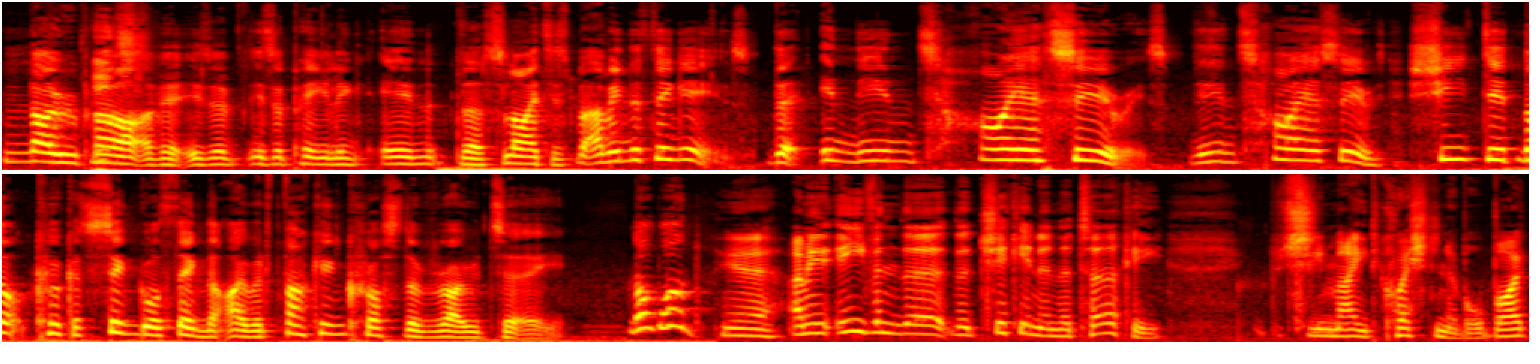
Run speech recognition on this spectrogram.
no part It's- of it is a, is appealing in the slightest. But I mean, the thing is that in the entire series, the entire series, she did not cook a single thing that I would fucking cross the road to eat. Not one. Yeah, I mean, even the the chicken and the turkey, she made questionable by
